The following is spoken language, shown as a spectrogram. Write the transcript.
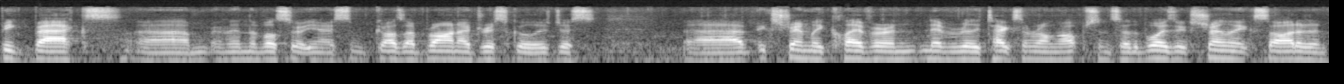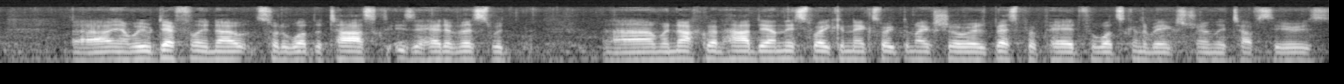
big backs. Um, and then they've also you know some guys like Brian O'Driscoll who's just uh, extremely clever and never really takes the wrong option. So the boys are extremely excited, and uh, you know we definitely know sort of what the task is ahead of us. We're, uh, we're knuckling hard down this week and next week to make sure we're as best prepared for what's going to be an extremely tough series.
